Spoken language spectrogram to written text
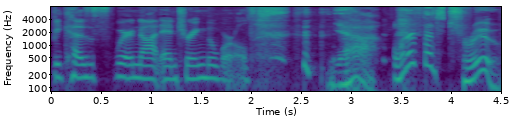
because we're not entering the world. yeah. I wonder if that's true.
